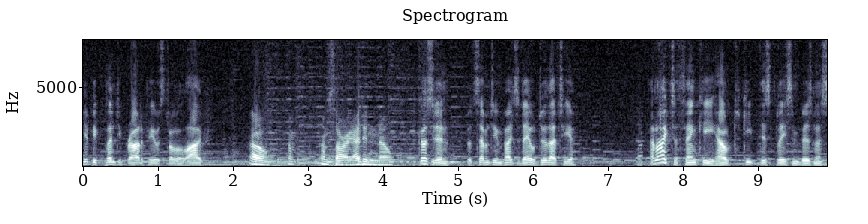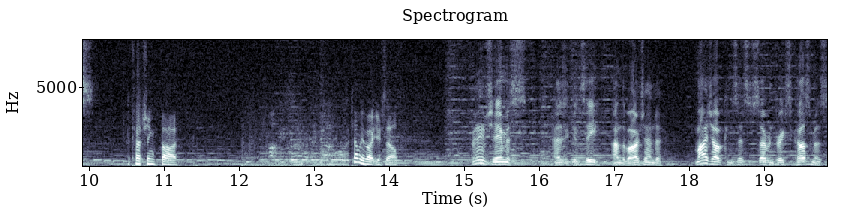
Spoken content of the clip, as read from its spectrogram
he'd be plenty proud if he was still alive. Oh, I'm, I'm sorry, I didn't know. Of course he didn't, but 17 pints a day will do that to you. I'd like to think he helped keep this place in business. A touching thought. Tell me about yourself. My name's Seamus. As you can see, I'm the bartender. My job consists of serving drinks to customers,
